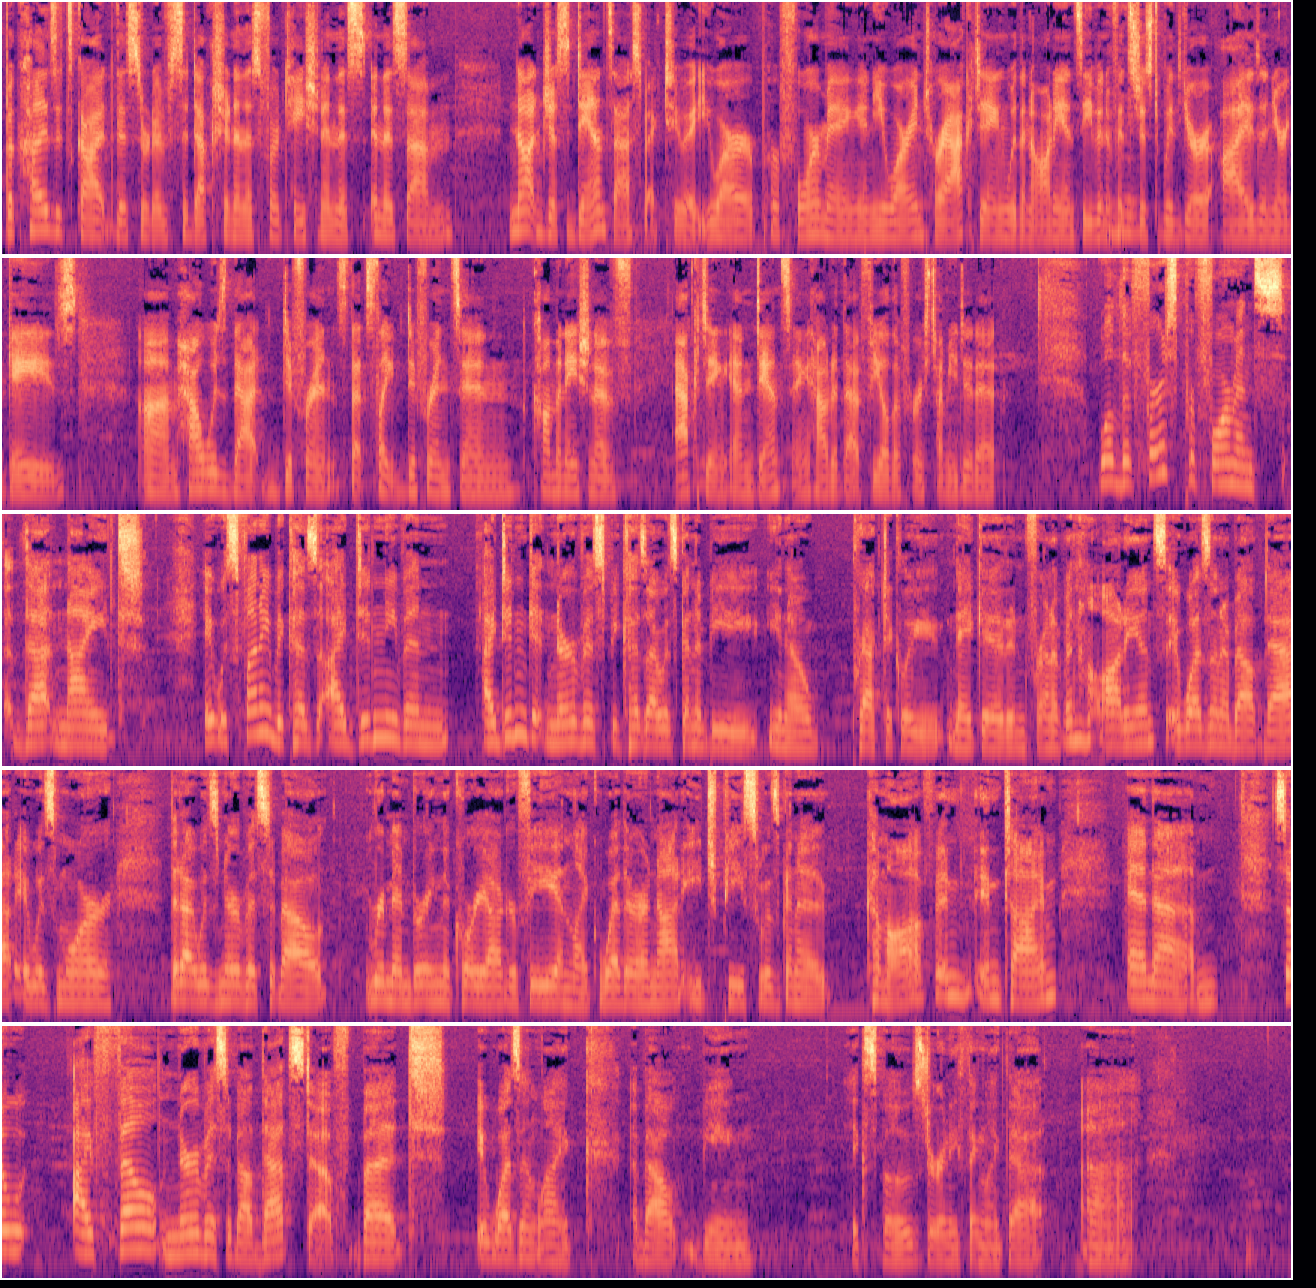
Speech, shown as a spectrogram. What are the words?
because it's got this sort of seduction and this flirtation and this and this um not just dance aspect to it. You are performing and you are interacting with an audience, even if it's just with your eyes and your gaze. Um, how was that difference? That slight difference in combination of acting and dancing. How did that feel the first time you did it? Well, the first performance that night, it was funny because I didn't even I didn't get nervous because I was going to be, you know, practically naked in front of an audience. It wasn't about that. It was more that I was nervous about remembering the choreography and like whether or not each piece was going to come off in in time. And um, so I felt nervous about that stuff, but it wasn't like about being exposed or anything like that. Uh,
